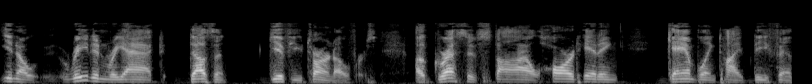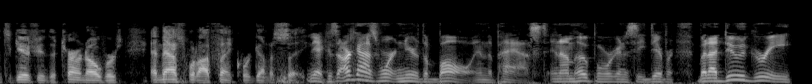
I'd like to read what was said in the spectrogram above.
You know, read and react doesn't give you turnovers. Aggressive style, hard hitting, gambling type defense gives you the turnovers, and that's what I think we're going to see. Yeah, because our guys weren't near the ball in the past, and I'm hoping we're going to see different. But I do agree,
